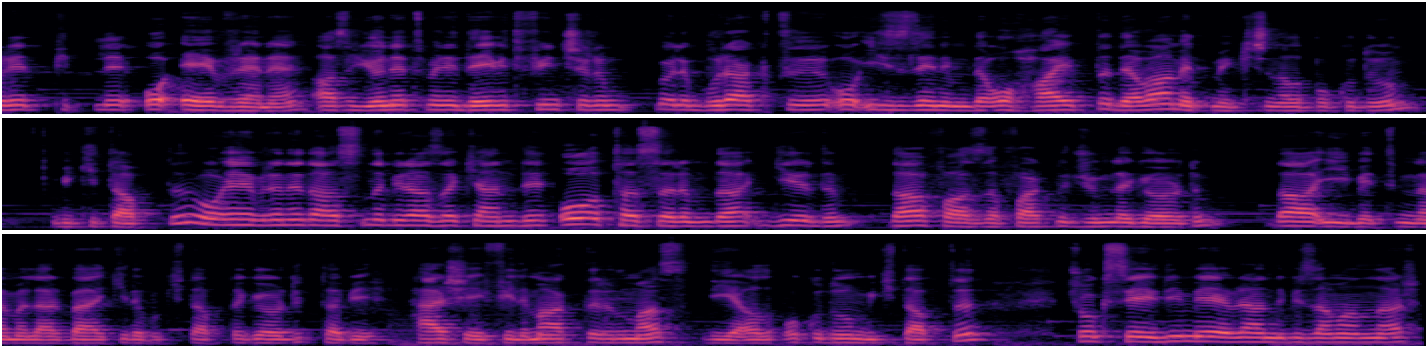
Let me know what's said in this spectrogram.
Brad Pitt'li o evrene aslında yönetmeni David Fincher'ın böyle bıraktığı o izlenimde o hype'da devam etmek için alıp okuduğum bir kitaptı. O evrene de aslında biraz da kendi o tasarımda girdim. Daha fazla farklı cümle gördüm. Daha iyi betimlemeler belki de bu kitapta gördük. Tabi her şey filme aktarılmaz diye alıp okuduğum bir kitaptı. Çok sevdiğim bir evrendi bir zamanlar.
